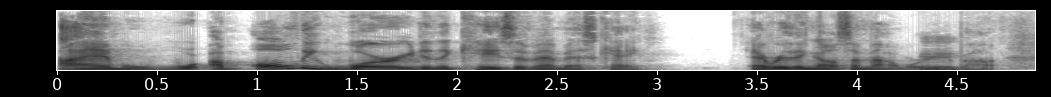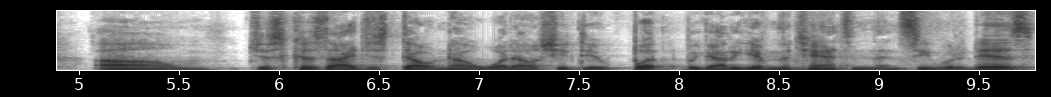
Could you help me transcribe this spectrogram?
I am. I'm only worried in the case of MSK. Everything else, I'm not worried about. Um, just because I just don't know what else you do. But we got to give them the chance and, and see what it is.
